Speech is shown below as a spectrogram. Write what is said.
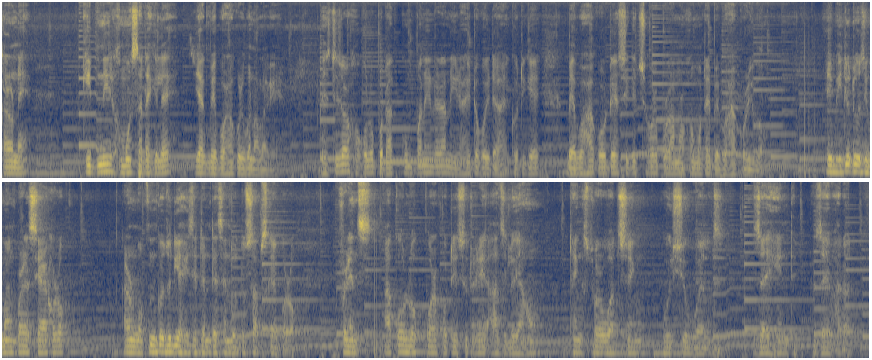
কাৰণে কিডনীৰ সমস্যা থাকিলে ইয়াক ব্যৱহাৰ কৰিব নালাগে। ভেষ্টিজৰ সকলো প্ৰডাক্ট কোম্পানীৰ দ্বাৰা নিৰ্ধাৰিত কৰি দিয়া হয় গতিকে ব্যৱহাৰ কৰোঁতে চিকিৎসকৰ পৰামৰ্শ মতে ব্যৱহাৰ কৰিব। এই ভিডিঅ'টো যিমান পাৰে শ্বেয়াৰ কৰক আৰু নতুনকৈ যদি আহিছে তেন্তে চেনেলটো ছাবস্ক্ৰাইব কৰক। ফ্ৰেণ্ডছ আকৌ লগ পোৱাৰ প্ৰতিশ্ৰুতিৰে আজিলৈ আহোঁ। Thanks for watching. Wish you well. Jai Hind, Jai Bharat.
